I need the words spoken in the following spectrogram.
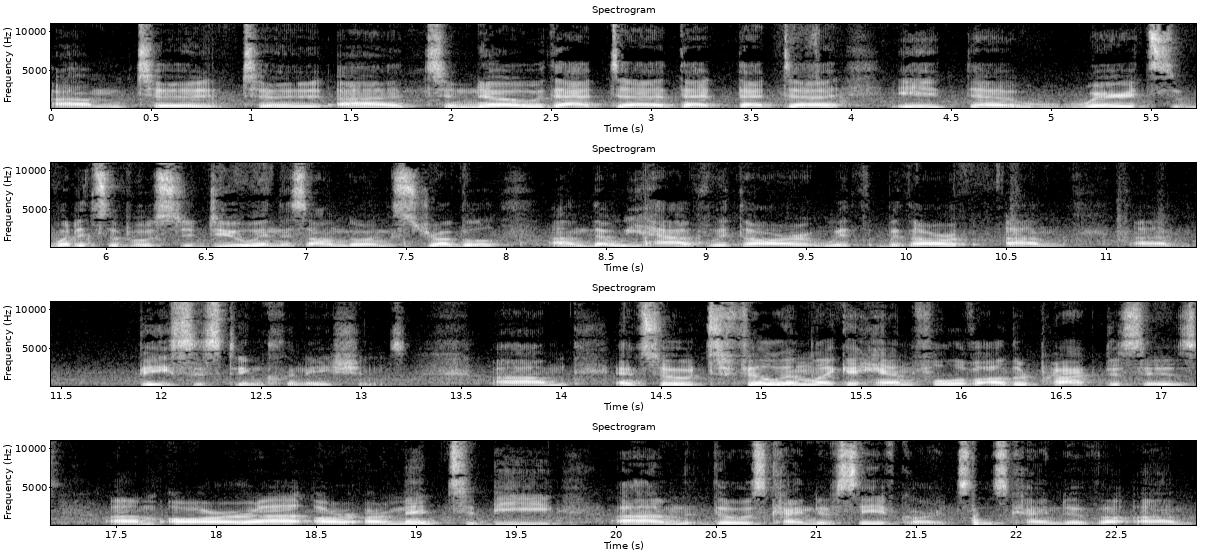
um, to to to know that that that it where it's what it's supposed to do in this ongoing struggle um, that we have with our with with our um, basest inclinations. Um, and so tefillin, like a handful of other practices, um, are, uh, are, are meant to be um, those kind of safeguards, those kind of uh, um,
